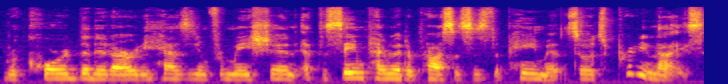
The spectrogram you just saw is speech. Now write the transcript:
record that it already has the information at the same time that it processes the payment. So it's pretty nice.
